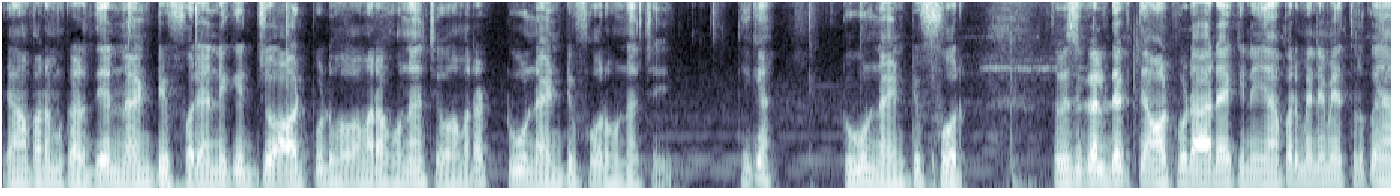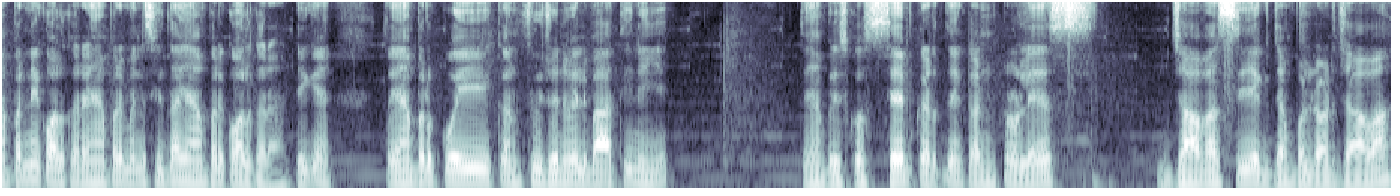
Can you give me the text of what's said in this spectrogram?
यहाँ पर हम कर दिया नाइन्टी फोर यानी कि जो आउटपुट हो हमारा होना चाहिए, वो हमारा टू नाइन्टी फोर होना चाहिए। ठीक है? टू नाइन्टी फोर तो बेसिकली देखते हैं आउटपुट आ रहा है कि नहीं। यहाँ पर मैंने मेथड को यहाँ पर नहीं कॉल करा यहाँ पर मैंने सीधा यहाँ पर कॉल करा। ठीक है? तो यहाँ पर कोई कन्फ्यूज़ होने वाली बात ही नहीं है। तो यहाँ पर इसको सेव करते हैं control S Java C example dot Java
